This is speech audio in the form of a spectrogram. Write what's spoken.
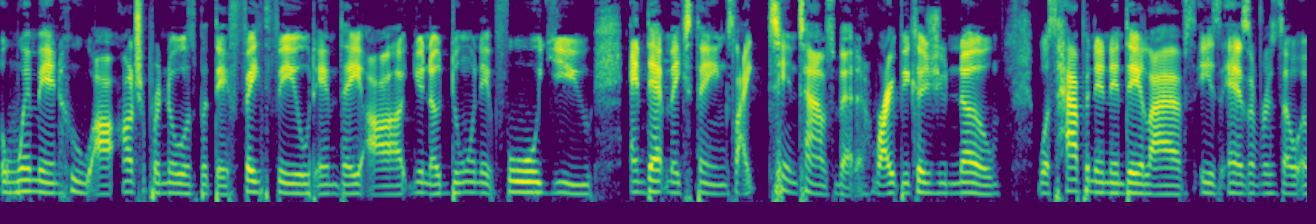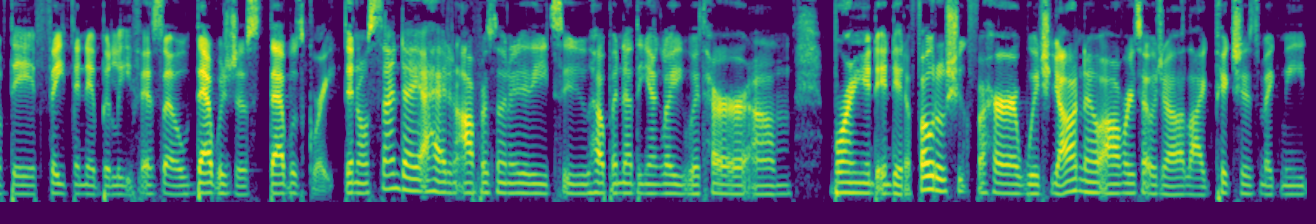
women who are entrepreneurs but they're faith filled and they are you know doing it for you. And that makes things like 10 times better right? Because you know what's happening in their lives is as a result of their faith and their belief. And so that was just that was great. Then on sunday i had an opportunity to help another young lady with her um, brand and did a photo shoot for her which y'all know i already told y'all like pictures make me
